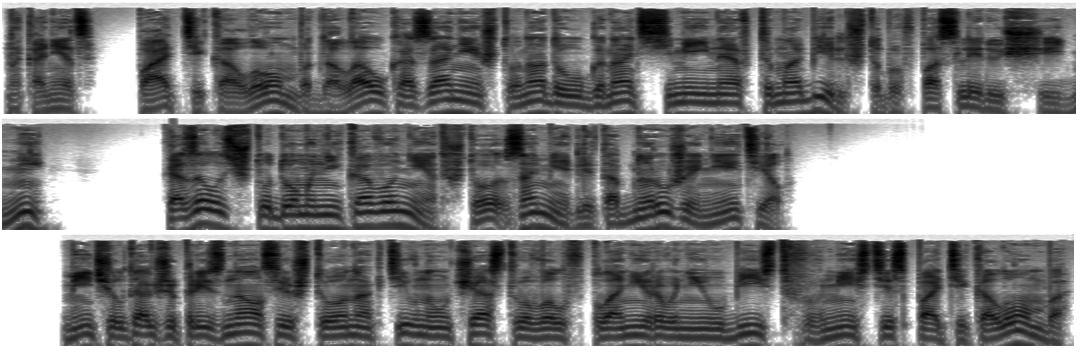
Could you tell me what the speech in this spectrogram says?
Наконец, Патти Коломбо дала указание, что надо угнать семейный автомобиль, чтобы в последующие дни казалось, что дома никого нет, что замедлит обнаружение тел. Митчелл также признался, что он активно участвовал в планировании убийств вместе с Патти Коломбо,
